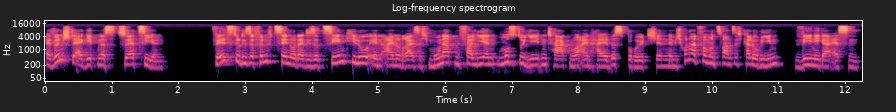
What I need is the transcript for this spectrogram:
erwünschte Ergebnis zu erzielen. Willst du diese 15 oder diese 10 Kilo in 31 Monaten verlieren, musst du jeden Tag nur ein halbes Brötchen, nämlich 125 Kalorien, weniger essen.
